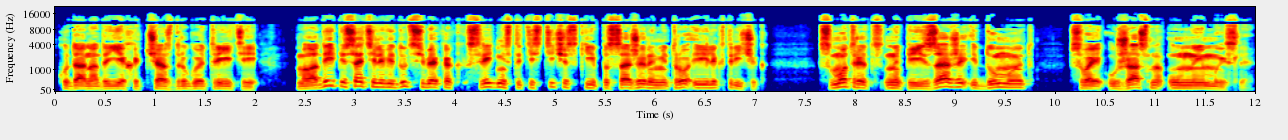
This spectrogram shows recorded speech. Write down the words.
куда надо ехать час-другой третий, молодые писатели ведут себя как среднестатистические пассажиры метро и электричек, смотрят на пейзажи и думают свои ужасно умные мысли.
